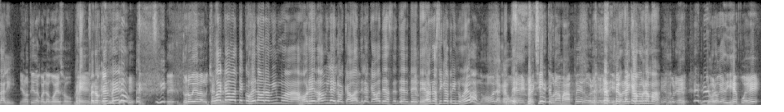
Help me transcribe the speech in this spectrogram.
a salir. Yo no estoy de acuerdo con eso. Eh, Pero Carmelo, eh, tú no veías la lucha tú libre. acabas de coger ahora mismo a Jorge Dávila y lo acabas, le acabas de, hacer, de, de- de dejar una cicatriz nueva. No, le acabo de. No existe una más, pero lo que le dije. No le cabe una más. eh, Yo lo que dije fue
